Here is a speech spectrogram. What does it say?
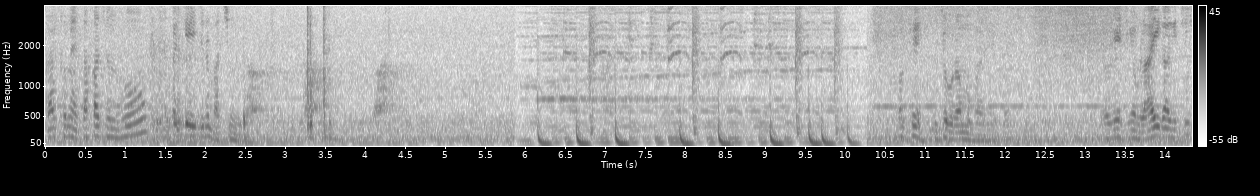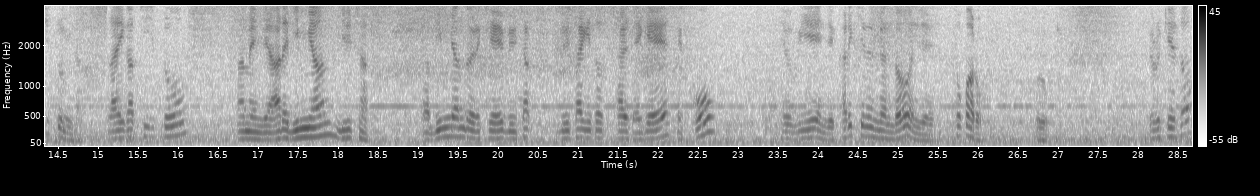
깔끔하게 닦아준 후 백게이지를 마칩니다. 이 이쪽으로 한번 봐야겠어요 여기 지금 라이각이 70도입니다. 라이각 70도 다음에 이제 아래 밑면 밀착. 어, 밑면도 이렇게 밀착 밀착이 더 잘 되게 됐고 위에 이제 가리키는 면도 이제 똑바로 이렇게. 이렇게 해서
